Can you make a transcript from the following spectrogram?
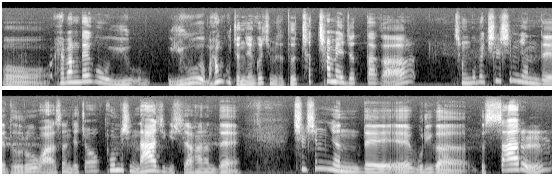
어, 해방되고 이후, 이후 한국 전쟁 거치면서 더 처참해졌다가 1970년대 들어와서 이제 조금씩 나아지기 시작하는데 70년대에 우리가 그 쌀을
